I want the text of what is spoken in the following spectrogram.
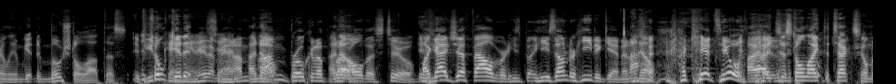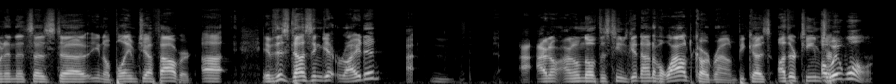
Apparently, I'm getting emotional about this. If It's you don't okay, get it, man. It's man, I'm, I know. I'm broken up about all this too. If My you- guy Jeff Albert, he's he's under heat again, and I, I know. I, can't deal with I, I just don't like the text coming in that says to you know blame Jeff Albert. Uh, if this doesn't get righted, I, I don't I don't know if this team's getting out of a wild card round because other teams. Oh, are, it won't.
